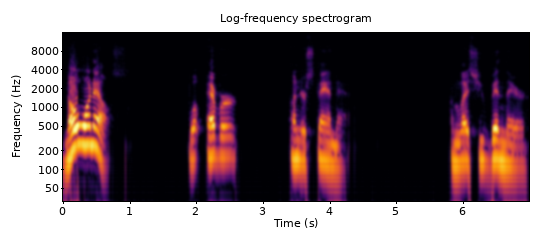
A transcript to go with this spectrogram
no one else will ever understand that unless you've been there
